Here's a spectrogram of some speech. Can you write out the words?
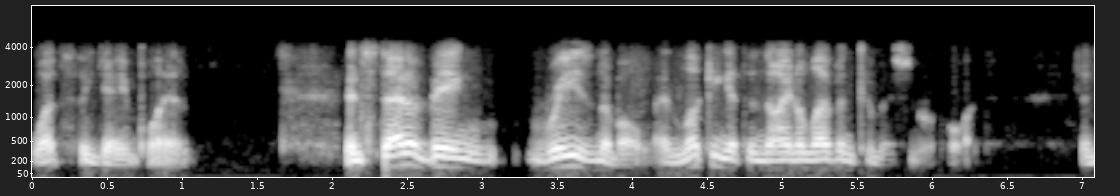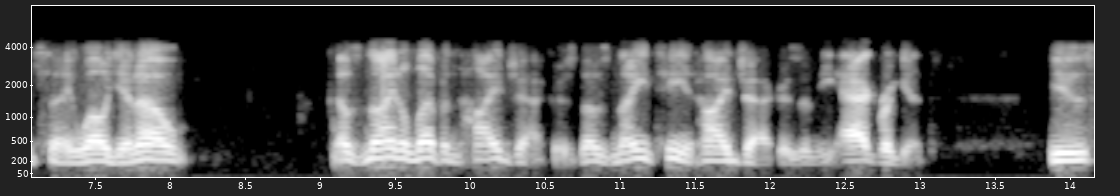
What's the game plan? Instead of being reasonable and looking at the 9 11 Commission report and saying, well, you know, those 9 11 hijackers, those 19 hijackers in the aggregate, used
